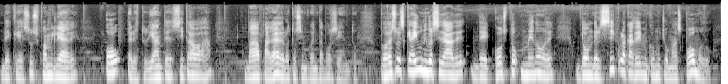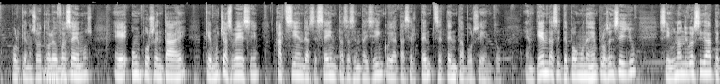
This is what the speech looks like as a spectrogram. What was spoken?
de que sus familiares o el estudiante si trabaja va a pagar el otro 50%. Por eso es que hay universidades de costo menores donde el ciclo académico es mucho más cómodo, porque nosotros le ofrecemos eh, un porcentaje que muchas veces asciende al 60, 65 y hasta 70%. Entiendas, si te pongo un ejemplo sencillo, si una universidad te,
